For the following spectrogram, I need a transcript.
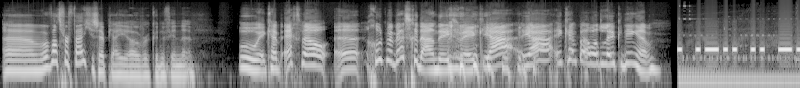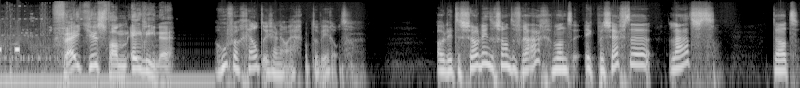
Maar wat voor feitjes heb jij hierover kunnen vinden? Oeh, ik heb echt wel eh, goed mijn best gedaan deze week. ja, ja, ik heb wel wat leuke dingen. Feitjes van Eline. Hoeveel geld is er nou eigenlijk op de wereld? Oh, dit is zo'n interessante vraag. Want ik besefte laatst dat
